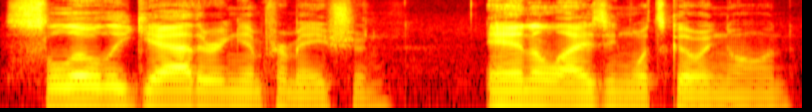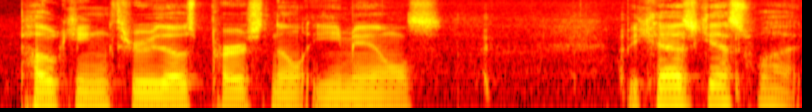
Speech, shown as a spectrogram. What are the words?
Slowly gathering information, analyzing what's going on, poking through those personal emails. Because guess what?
